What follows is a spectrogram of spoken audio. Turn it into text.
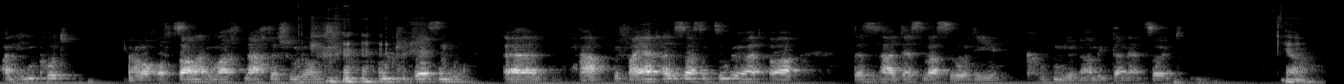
an Input. Wir haben auch oft Sauna gemacht nach der Schulung, gut gegessen, äh, ja, gefeiert, alles was dazugehört, aber das ist halt das, was so die Gruppendynamik dann erzeugt. Ja,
